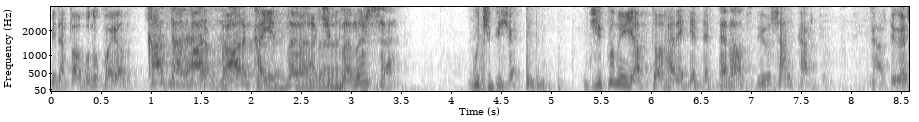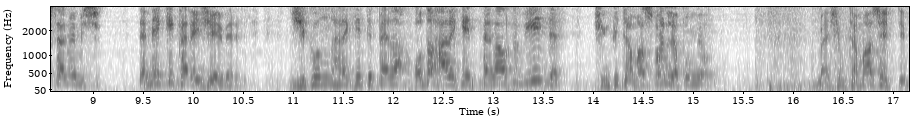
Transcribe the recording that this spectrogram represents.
Bir defa bunu koyalım. Kartlar var, var kayıtları Evet, evet. açıklanırsa bu çıkacak. Ciku'nun yaptığı harekete penaltı diyorsan kart yok. Kartı göstermemişsin. Demek ki kaleciye verildi. Ciku'nun hareketi penaltı. O da hareket penaltı değil de. Çünkü temas var lafım yok. Ben şimdi temas ettim.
